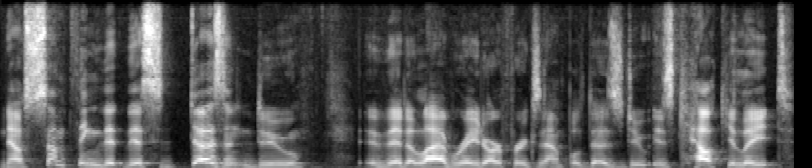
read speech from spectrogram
Now, something that this doesn't do that a LabRadar, for example, does do is calculate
